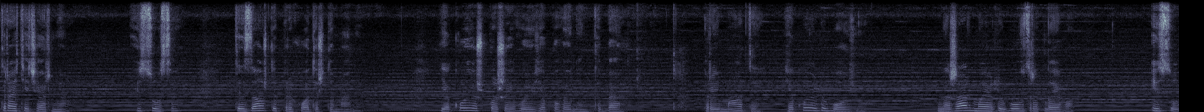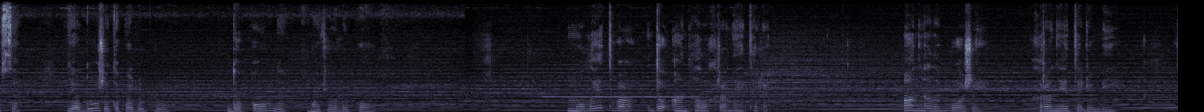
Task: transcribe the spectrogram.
3 червня. Ісусе, Ти завжди приходиш до мене. Якою ж поживою я повинен Тебе приймати, якою любов'ю? На жаль, моя любов зрадлива. Ісусе, я дуже Тебе люблю. Доповни мою любов. Молитва до ангела-хранителя. Ангеле Божий, хранителю мій,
